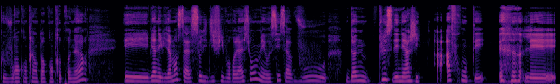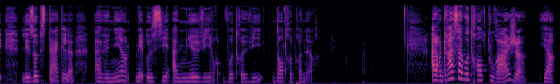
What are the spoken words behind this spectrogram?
que vous rencontrez en tant qu'entrepreneur. Et bien évidemment, ça solidifie vos relations, mais aussi ça vous donne plus d'énergie à affronter les obstacles à venir, mais aussi à mieux vivre votre vie d'entrepreneur. Alors grâce à votre entourage, il y a,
